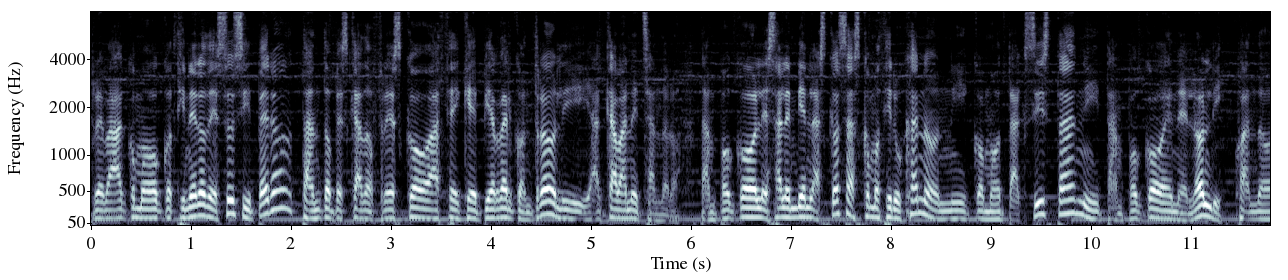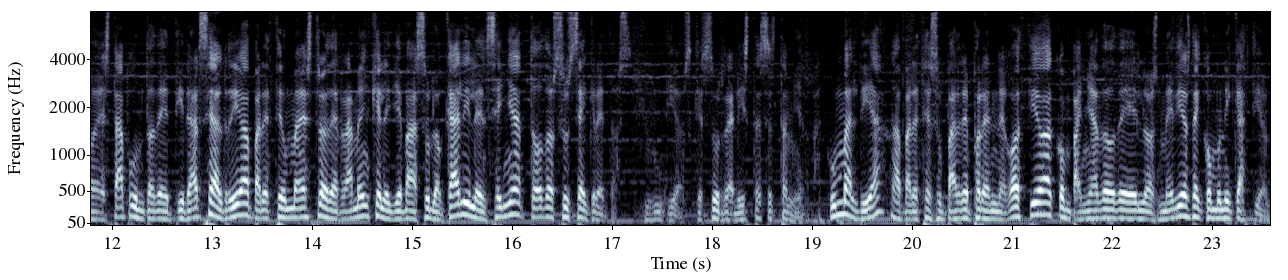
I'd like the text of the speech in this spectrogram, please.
Prueba como cocinero de sushi, pero tanto pescado fresco hace que pierda el control y acaban echándolo. Tampoco le salen bien las cosas como cirujano, ni como taxista, ni tampoco en el Only. Cuando está a punto de tirarse al río aparece un maestro de ramen que le lleva a su local y le enseña todos sus secretos. Dios, qué surrealista es esta mierda. Un mal día aparece su padre por el negocio acompañado de los medios de comunicación.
